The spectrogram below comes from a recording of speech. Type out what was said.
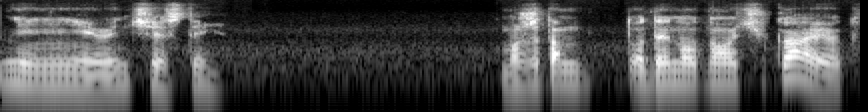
Ні, ні, ні, він чистий. Може там один одного чекають?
